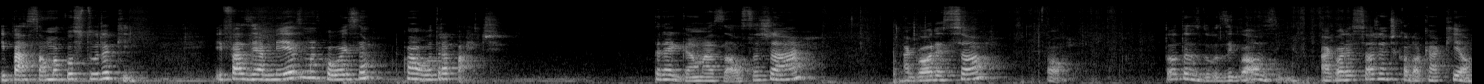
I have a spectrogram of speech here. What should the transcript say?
e passar uma costura aqui. E fazer a mesma coisa com a outra parte. Pregamos as alças já. Agora é só, ó, todas duas igualzinho. Agora é só a gente colocar aqui, ó,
